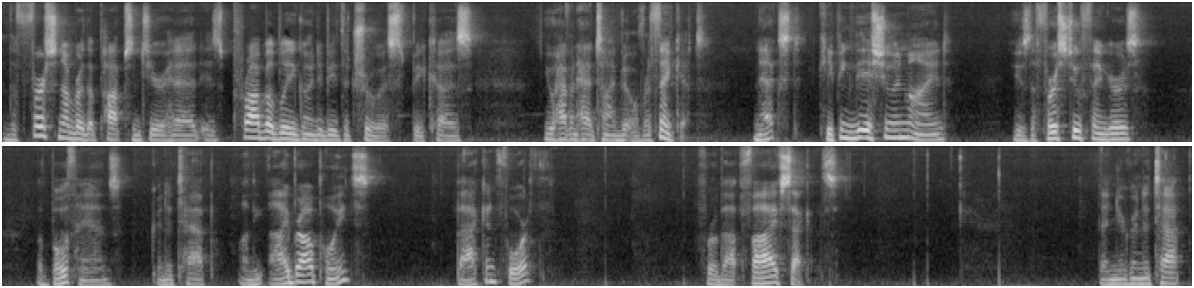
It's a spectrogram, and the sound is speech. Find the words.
The first number that pops into your head is probably going to be the truest because you haven't had time to overthink it. Next, keeping the issue in mind, use the first two fingers of both hands. I'm going to tap on the eyebrow points, back and forth, for about five seconds. Then you're going to tap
